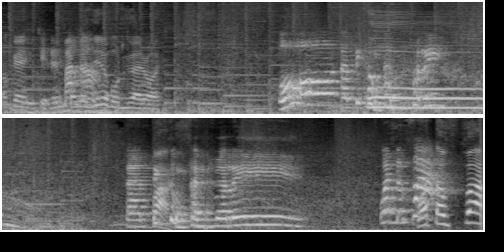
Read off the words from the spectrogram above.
Ok. chuyển đến bắt nó giết được một người rồi. ô tao thích cùng thần free Boom. tao Fuck. cùng thần free what the fuck What the fuck?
